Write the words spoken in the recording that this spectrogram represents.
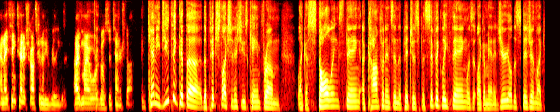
and I think Tanner Scott's going to be really good. I, my award goes to Tanner Scott. Kenny, do you think that the the pitch selection issues came from like a Stallings thing, a confidence in the pitches specifically thing? Was it like a managerial decision? Like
